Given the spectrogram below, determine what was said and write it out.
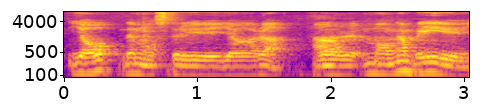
Ja, det måste det ju göra. För många blir ju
